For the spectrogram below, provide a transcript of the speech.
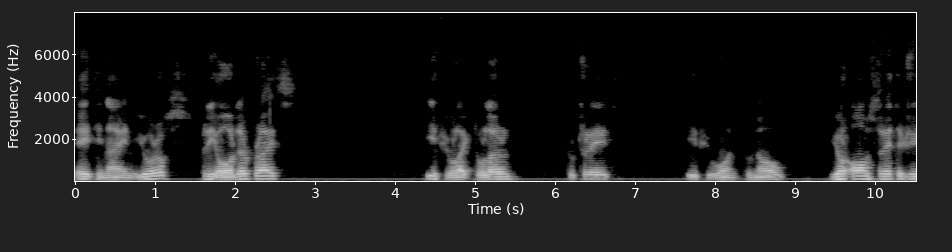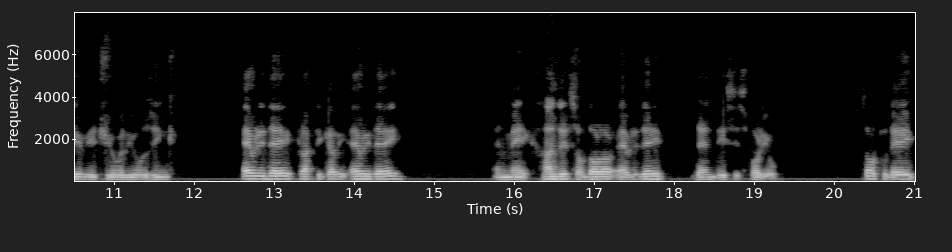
89 euros, pre-order price. If you like to learn to trade, if you want to know your own strategy which you will using every day, practically every day, and make hundreds of dollars every day, then this is for you. So today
